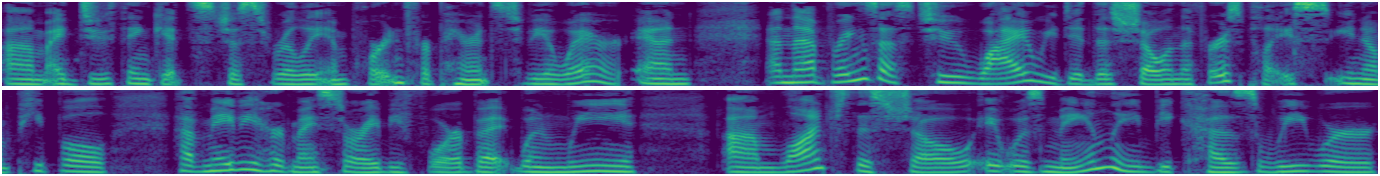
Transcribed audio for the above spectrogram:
um, I do think it's just really important for parents to be aware. And, and that brings us to why we did this show in the first place. You know, people have maybe heard my story before, but when we um, launched this show, it was mainly because we were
